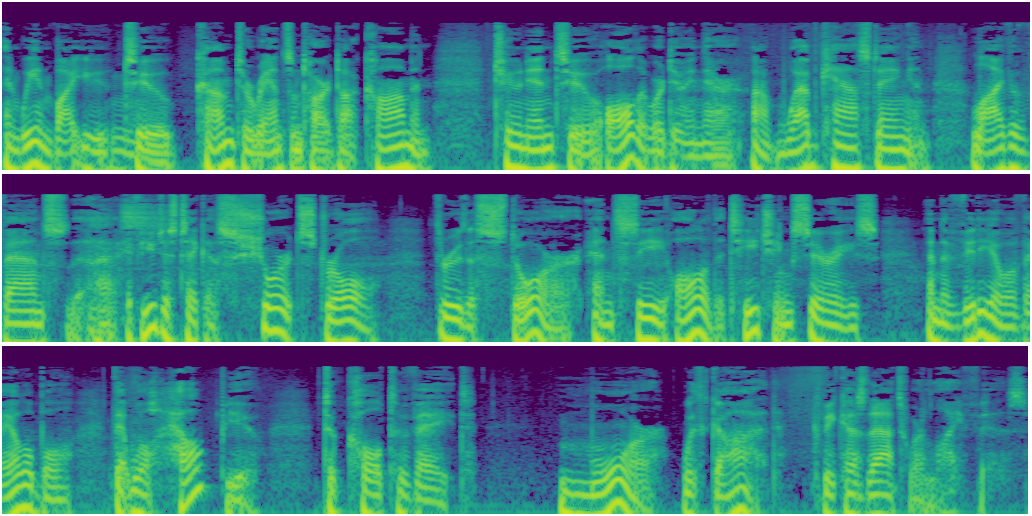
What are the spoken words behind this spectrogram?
And we invite you Hmm. to come to ransomedheart.com and tune into all that we're doing there uh, webcasting and live events. Uh, if you just take a short stroll through the store and see all of the teaching series and the video available that will help you to cultivate more with God because that's where life is.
